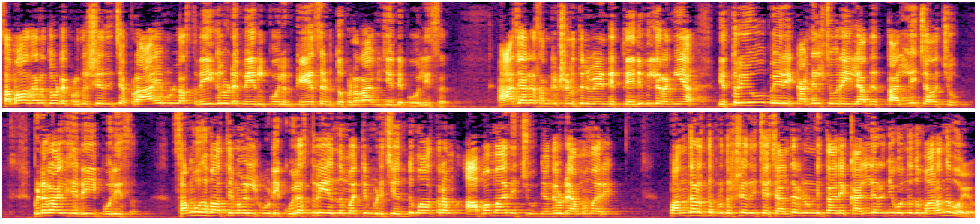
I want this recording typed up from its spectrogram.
സമാധാനത്തോടെ പ്രതിഷേധിച്ച പ്രായമുള്ള സ്ത്രീകളുടെ പേരിൽ പോലും കേസെടുത്തു പിണറായി വിജയന്റെ പോലീസ്. ആചാര സംരക്ഷണത്തിന് വേണ്ടി തെരുവിലിറങ്ങിയ എത്രയോ പേരെ കണ്ണിൽ ചോരയില്ലാതെ തല്ലി ചതച്ചു പിണറായി വിജയന്റെ ഈ പോലീസ്. സമൂഹ മാധ്യമങ്ങളിൽ കൂടി കുലസ്ത്രീ എന്നും മറ്റും വിളിച്ച് എന്തുമാത്രം അപമാനിച്ചു ഞങ്ങളുടെ അമ്മമാരെ? പന്തളത്ത് പ്രതിഷേധിച്ച ചന്ദ്രൻ ഉണ്ണിത്താനെ കല്ലെറിഞ്ഞു കൊന്നത് മറന്നുപോയോ?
